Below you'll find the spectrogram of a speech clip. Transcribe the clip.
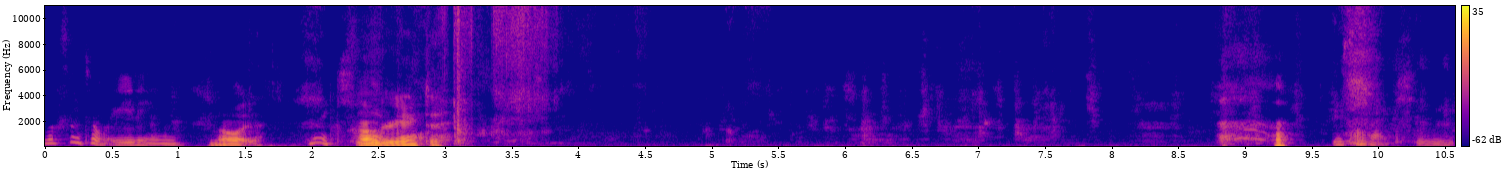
Listen to them eating. No, it, hungry, ain't they? Isn't that cute?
